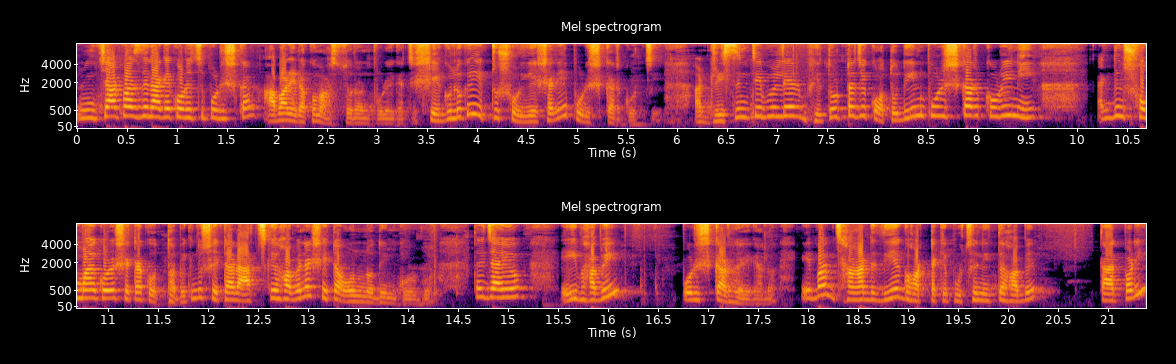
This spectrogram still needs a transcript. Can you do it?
চার পাঁচ দিন আগে করেছি পরিষ্কার, আবার এরকম আস্তরণ পড়ে গেছে। সেগুলোকে একটু সরিয়ে সারিয়ে পরিষ্কার করছি। আর ড্রেসিং টেবিলের ভেতরটা যে কতদিন পরিষ্কার করিনি, একদিন সময় করে সেটা করতে হবে। কিন্তু সেটা আর আজকে হবে না, সেটা অন্য দিন করব। তাই যাই হোক, এইভাবেই পরিষ্কার হয়ে গেল। এবার ঝাঁট দিয়ে ঘরটাকে পুছে নিতে হবে। তারপরেই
